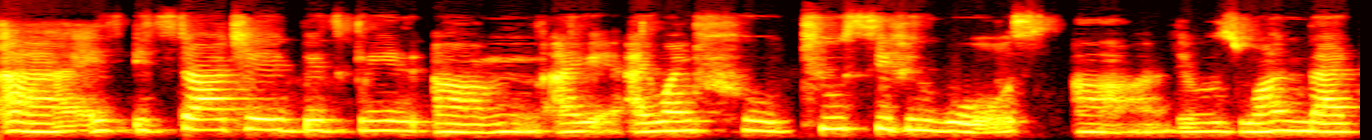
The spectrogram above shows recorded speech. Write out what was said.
uh, it, it, started basically. Um, I I went through two civil wars. Uh, there was one that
